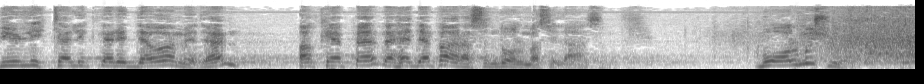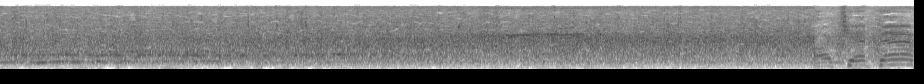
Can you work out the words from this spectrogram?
birliktelikleri devam eden AKP ve HDP arasında olması lazımdır. Bu olmuş mu? AKP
